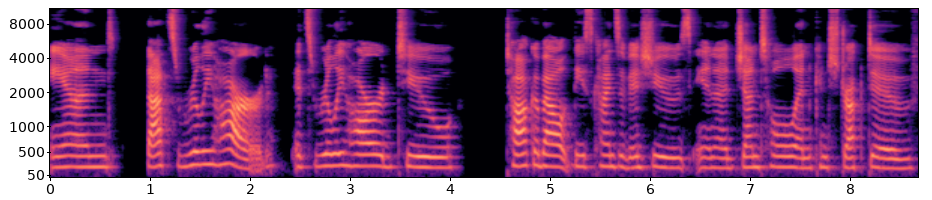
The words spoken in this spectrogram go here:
And that's really hard. It's really hard to talk about these kinds of issues in a gentle and constructive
